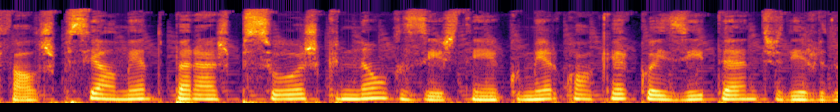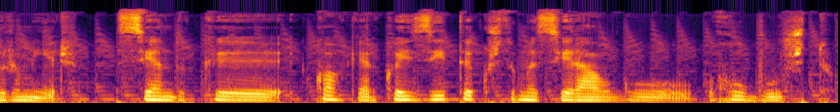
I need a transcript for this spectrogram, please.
falo especialmente para as pessoas que não resistem a comer qualquer coisita antes de ir dormir, sendo que qualquer coisita costuma ser algo robusto.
